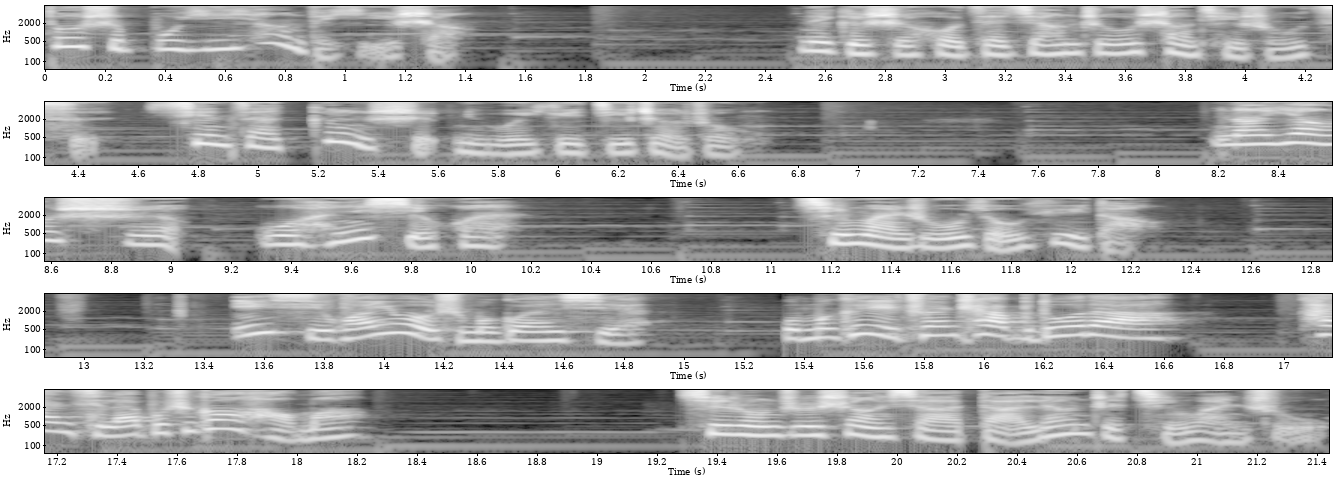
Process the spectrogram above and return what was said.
都是不一样的衣裳。那个时候在江州尚且如此，现在更是女为悦己者容。那样式我很喜欢。秦婉如犹豫道：“你喜欢又有什么关系？我们可以穿差不多的啊，看起来不是更好吗？”戚荣之上下打量着秦婉如，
